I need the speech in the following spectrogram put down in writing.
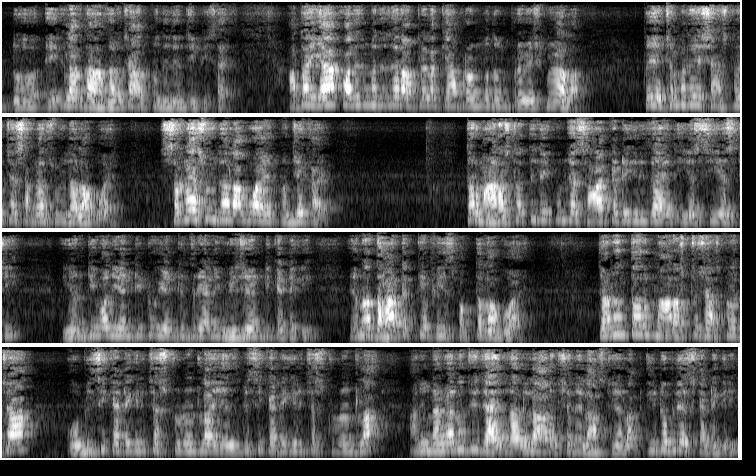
दो एक लाख दहा हजाराच्या आतमध्ये त्यांची फीस आहे. आता या कॉलेजमध्ये जर आपल्याला कॅप राऊंडमधून प्रवेश मिळाला तर याच्यामध्ये शासनाच्या सगळ्या सुविधा लागू आहेत. सगळ्या सुविधा लागू आहेत म्हणजे काय? तर महाराष्ट्रातील एकूण ज्या सहा कॅटेगरीज आहेत S C S T N T one N T two N T three आणि V J N T category यांना दहा टक्के फीस फक्त लागू आहे. त्यानंतर महाराष्ट्र शासनाच्या ओबीसी कॅटेगरीच्या स्टुडंटला एसबीसी कॅटेगरीच्या स्टुडंटला आणि नव्यानं जे जाहीर झालेलं आरक्षण आहे लास्ट इयरला ईडब्ल्यू एस कॅटेगरी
